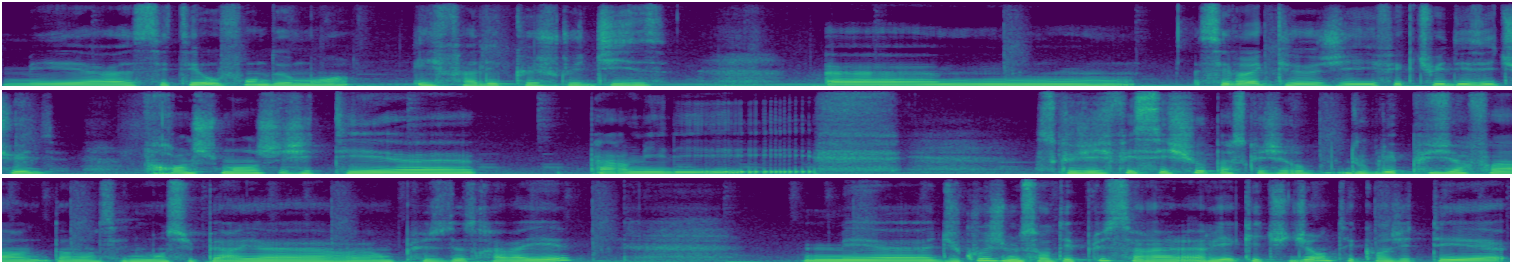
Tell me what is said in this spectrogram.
Mais euh, c'était au fond de moi il fallait que je le dise. Euh, c'est vrai que j'ai effectué des études. Franchement, j'étais parmi les... Ce que j'ai fait, c'est chaud parce que j'ai redoublé plusieurs fois dans l'enseignement supérieur en plus de travailler. Mais euh, du coup, je me sentais plus salariée qu'étudiante. Et quand j'étais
